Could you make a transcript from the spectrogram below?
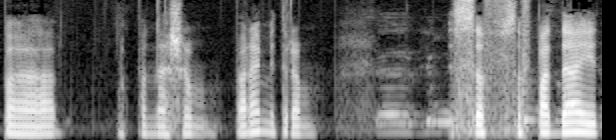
по, по нашим параметрам сов, совпадает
